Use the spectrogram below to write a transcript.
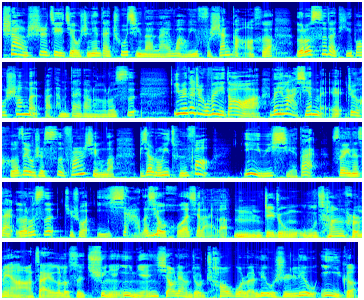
上世纪九十年代初期呢，来往于釜山港和俄罗斯的提包商们把他们带到了俄罗斯，因为它这个味道啊微辣鲜美，这个盒子又是四方形的，比较容易存放，易于携带。所以呢，在俄罗斯据说一下子就火起来了。嗯，这种午餐盒面啊，在俄罗斯去年一年销量就超过了六十六亿个，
